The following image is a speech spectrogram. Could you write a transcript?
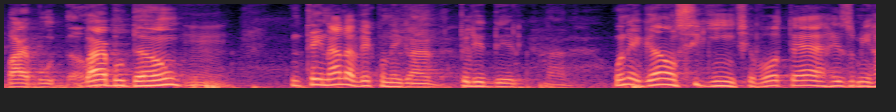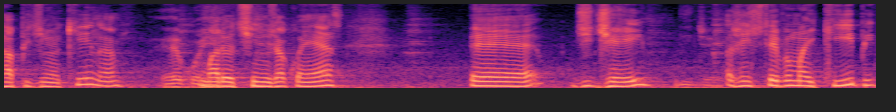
Barbudão. Barbudão. Não tem nada a ver com o negão, Nada. o apelido dele. Nada. O negão é o seguinte, eu vou até resumir rapidinho aqui, né? Eu conheço. O Mariotinho já conhece. É, DJ. DJ. A gente teve uma equipe,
